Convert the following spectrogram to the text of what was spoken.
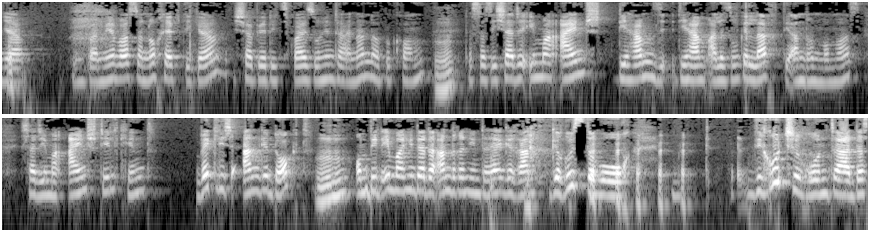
Ja. Und bei mir war es dann noch heftiger. Ich habe ja die zwei so hintereinander bekommen. Mhm. Das heißt, ich hatte immer ein, die haben, die haben alle so gelacht, die anderen Mamas. Ich hatte immer ein Stillkind wirklich angedockt Mhm. und bin immer hinter der anderen hinterher gerannt, Gerüste hoch, die Rutsche runter. Das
